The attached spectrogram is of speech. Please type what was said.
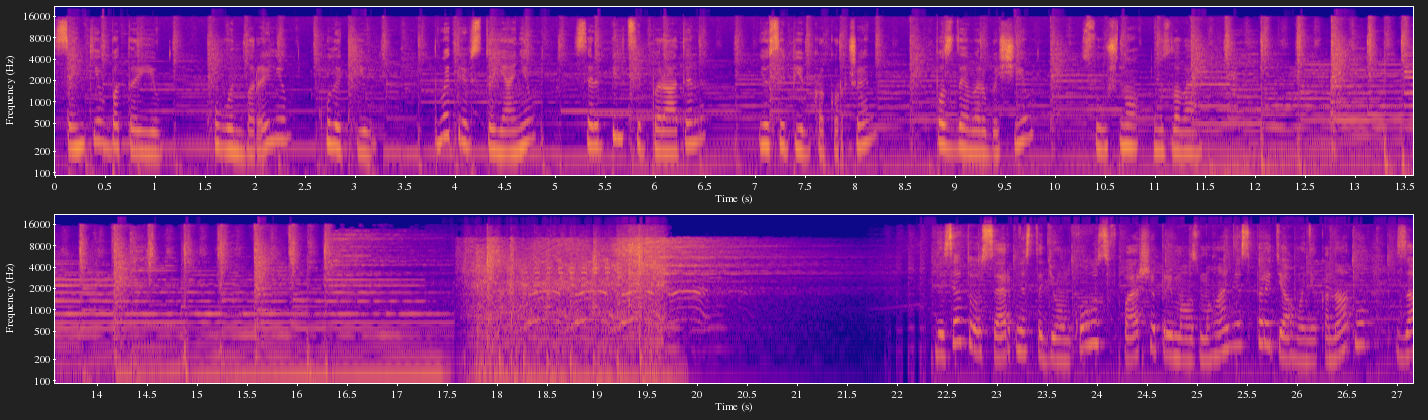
Синьків Батиїв, Увин Барилів, Куликів, Дмитрів Стоянів, Середпільці Пиратин, Йосипівка Корчин, Поздимир Бешів, Сушно Узлове. – 10 серпня стадіон Колос вперше приймав змагання з перетягування канату за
